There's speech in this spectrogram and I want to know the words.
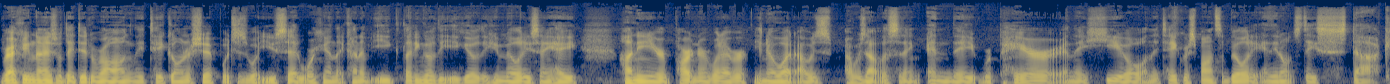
recognize what they did wrong they take ownership which is what you said working on that kind of e- letting go of the ego the humility saying hey honey or partner whatever you know what? I was i was not listening. And they repair and they heal and they take responsibility and they don't stay stuck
